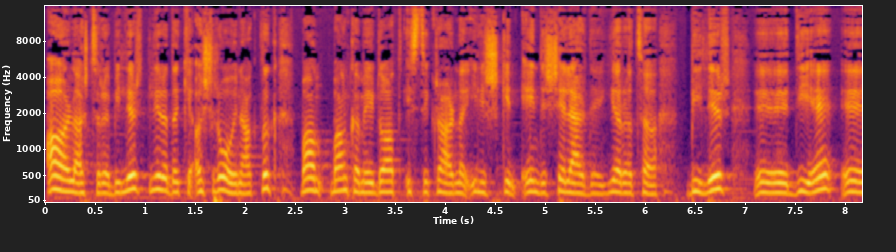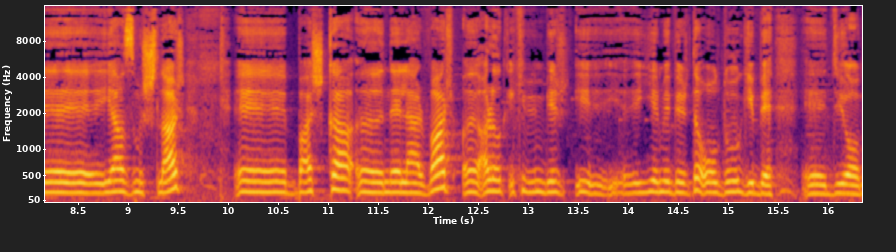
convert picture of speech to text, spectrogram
ağırlaştırabilir. Liradaki aşırı oynaklık ban, banka mevduat istikrarına ilişkin endişeler de yaratabilir e, diye e, yazmışlar. E, başka e, neler var? E, Aralık 2021'de olduğu gibi e, diyor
